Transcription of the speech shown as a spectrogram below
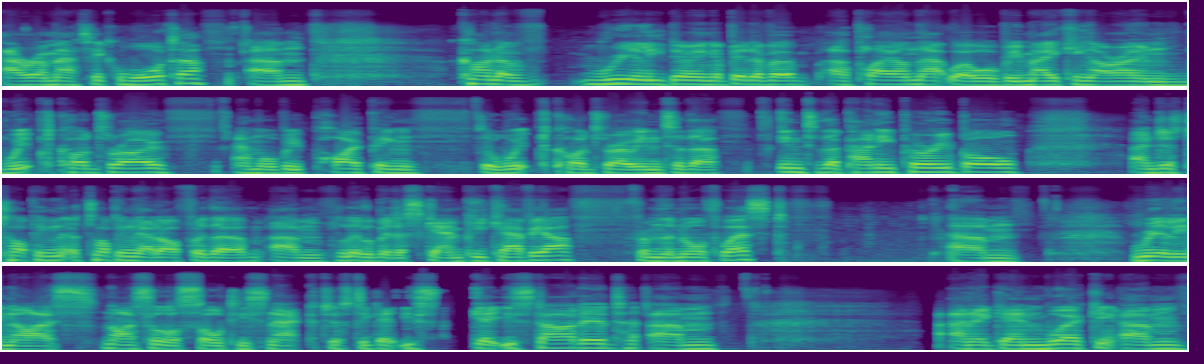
aromatic water. Kind of really doing a bit of a, a, play on that where we'll be making our own whipped cod's roe and we'll be piping the whipped cod's roe into the into the pani puri ball and just topping topping that off with a um, little bit of scampi caviar from the northwest. Um, really nice, nice little salty snack just to get you get you started. Um, and again, working um,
